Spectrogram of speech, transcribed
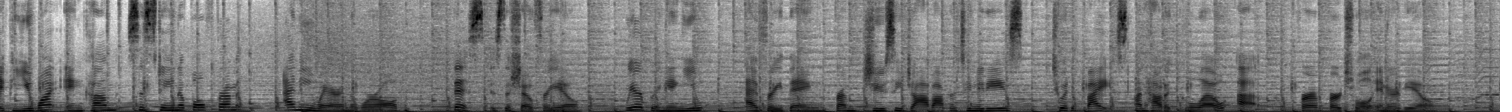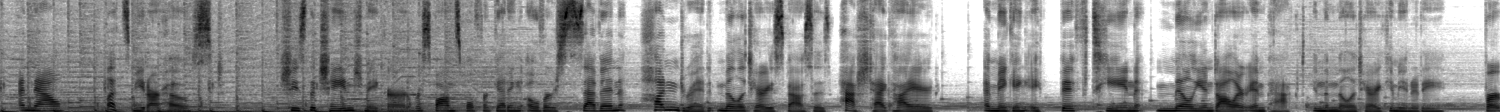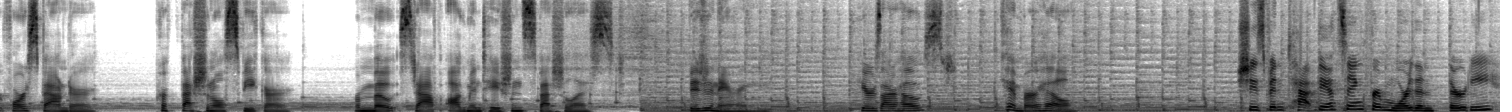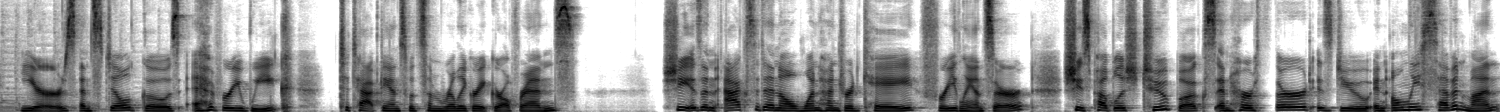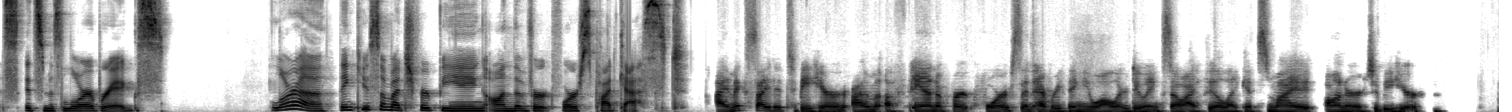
If you want income sustainable from anywhere in the world, this is the show for you. We are bringing you everything from juicy job opportunities to advice on how to glow up for a virtual interview. And now, let's meet our host. She's the change maker responsible for getting over 700 military spouses hashtag hired and making a $15 million impact in the military community. VirtForce founder, professional speaker, remote staff augmentation specialist, visionary. Here's our host, Kimber Hill. She's been tap dancing for more than 30 years and still goes every week to tap dance with some really great girlfriends. She is an accidental 100K freelancer. She's published two books, and her third is due in only seven months. It's Miss Laura Briggs. Laura, thank you so much for being on the VirtForce podcast. I'm excited to be here. I'm a fan of VirtForce and everything you all are doing. So I feel like it's my honor to be here.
